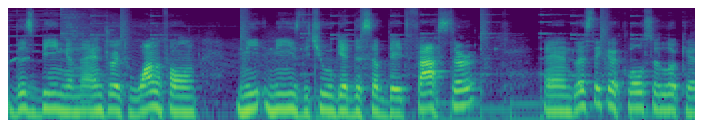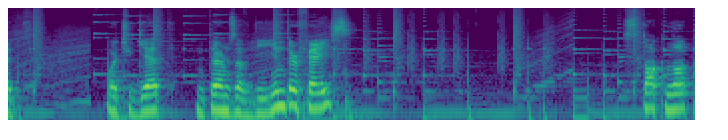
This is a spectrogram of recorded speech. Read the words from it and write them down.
this being an Android One phone me means that you will get this update faster. And let's take a closer look at what you get in terms of the interface stock look.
